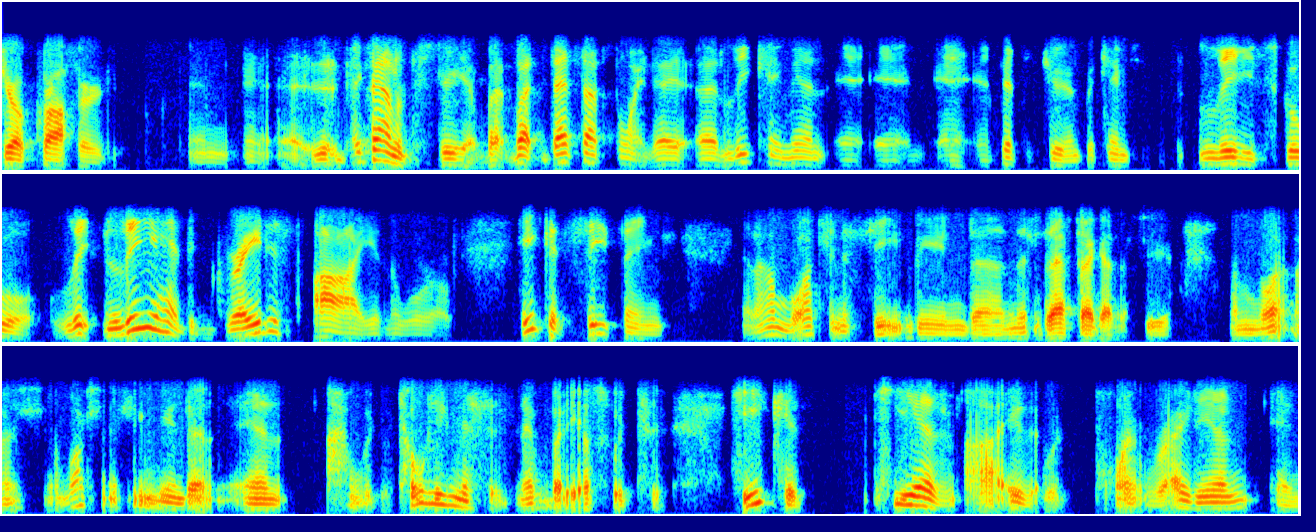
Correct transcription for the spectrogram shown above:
Cheryl Crawford and uh, they founded the studio. But but that's not the point. Uh, Lee came in in, in, in '52 and became Lee School. Lee, Lee had the greatest eye in the world. He could see things, and I'm watching the scene being done. This is after I got the studio. I'm, I'm watching the scene being done, and I would totally miss it, and everybody else would too. He could, he has an eye that would point right in and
